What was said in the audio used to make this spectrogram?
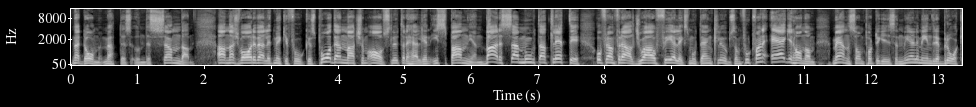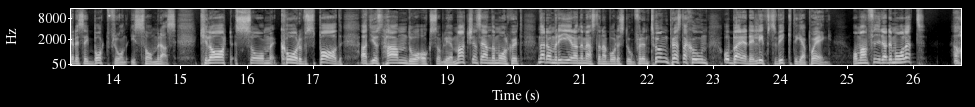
när de möttes under söndagen. Annars var det väldigt mycket fokus på den match som avslutade helgen i Spanien. Barca mot Atleti och framförallt Joao Felix mot den klubb som fortfarande äger honom, men som portugisen mer eller mindre bråkade sig bort från i somras. Klart som korvspad att just han då också blev matchens enda målskytt när de regerande mästarna både stod för en tung prestation och bärgade livsviktiga poäng. Om han firade målet? Ja,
